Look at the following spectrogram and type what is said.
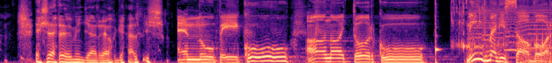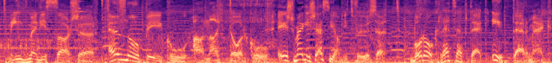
és erről mindjárt reagál is. NOPQ, a nagy torkú. Mind megissza a bort, mind megissza a sört. NOPQ, a nagy torkú. És meg is eszi, amit főzött. Borok, receptek, éttermek.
